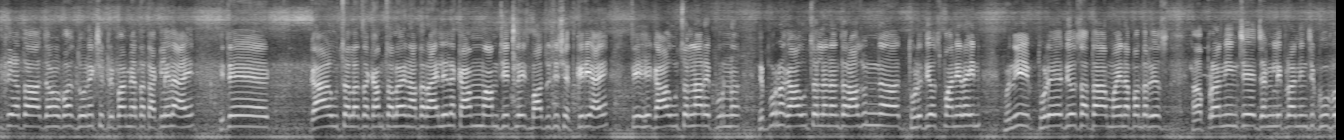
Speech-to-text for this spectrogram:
इथे आता जवळपास दोन एकशे ट्रिप आम्ही आता टाकलेल्या आहे. इथे गाळ उचलाचं काम चालू आहे. ना आता राहिलेलं काम आमच्या इथले बाजूचे शेतकरी आहे. ते हे गाळ उचलणार आहे पूर्ण. हे पूर्ण गाळ उचलल्यानंतर अजून थोडे दिवस पाणी राहील म्हणजे थोडे दिवस आता महिना पंधरा दिवस प्राणींचे जंगली प्राणींचे खूप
